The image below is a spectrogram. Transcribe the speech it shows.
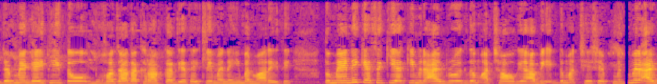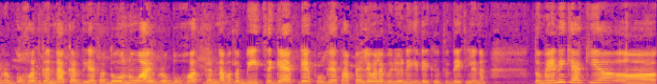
जब मैं गई थी तो बहुत ज़्यादा खराब कर दिया था, इसलिए मैं नहीं बनवा रही थी। तो मैंने कैसे किया कि मेरा आईब्रो एकदम अच्छा हो गया अभी एकदम अच्छे शेप में। मेरा आईब्रो बहुत गंदा कर दिया था। दोनों आईब्रो बहुत गंदा मतलब बीच से गैप गैप हो गया था। पहले वाला वीडियो नहीं देखे तो देख लेना। तो मैंने क्या किया आ,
